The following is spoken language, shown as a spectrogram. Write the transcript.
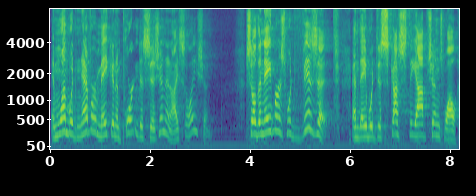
and one would never make an important decision in isolation. So the neighbors would visit and they would discuss the options while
